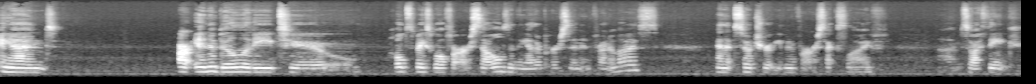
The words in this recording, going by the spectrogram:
and our inability to hold space well for ourselves and the other person in front of us and it's so true even for our sex life um, so i think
